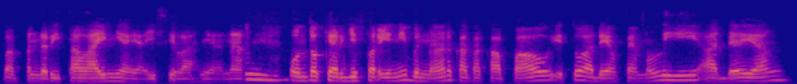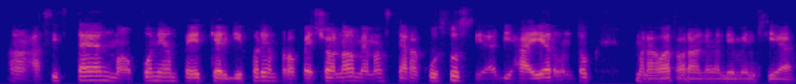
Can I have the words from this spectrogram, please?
penderita lainnya ya istilahnya. Nah, hmm. untuk caregiver ini benar kata Kapau itu ada yang family, ada yang uh, asisten maupun yang paid caregiver yang profesional memang secara khusus ya di hire untuk merawat orang dengan demensia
